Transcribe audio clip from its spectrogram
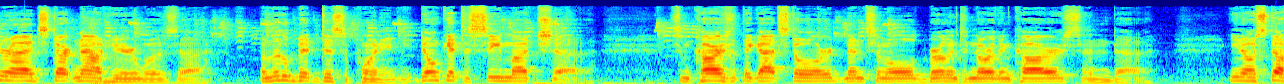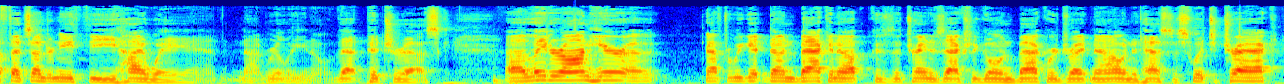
ride starting out here was uh, a little bit disappointing. You don't get to see much. Uh, some cars that they got stored, then some old Burlington Northern cars, and uh, you know stuff that's underneath the highway and not really you know that picturesque. Uh, later on here, uh, after we get done backing up, because the train is actually going backwards right now, and it has to switch a track.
